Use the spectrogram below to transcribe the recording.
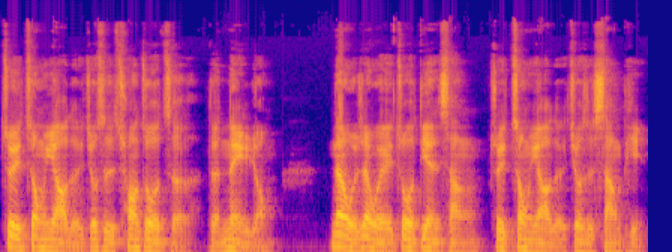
最重要的就是创作者的内容。那我认为做电商最重要的就是商品。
